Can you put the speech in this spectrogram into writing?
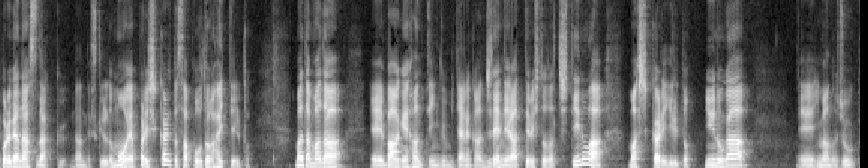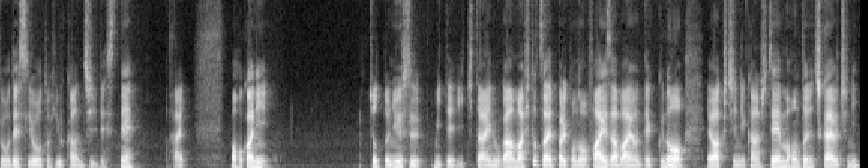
これがナスダックなんですけれども、やっぱりしっかりとサポートが入っていると。まだまだ、えー、バーゲンハンティングみたいな感じで狙ってる人たちっていうのは、まあ、しっかりいるというのが、えー、今の状況ですよという感じですね。はい。まあ、他にちょっとニュース見ていきたいのが、まあ、一つはやっぱりこのファイザー、バイオンテックのワクチンに関して、まあ、本当に近いうちに、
